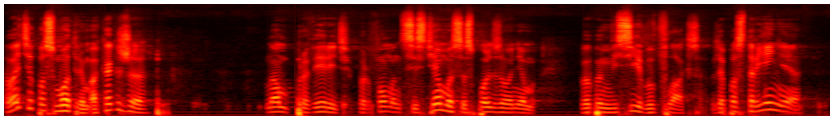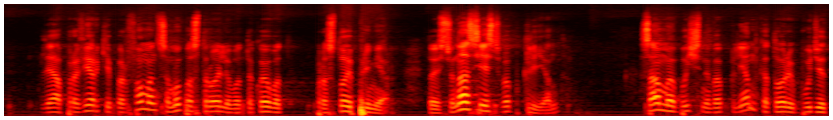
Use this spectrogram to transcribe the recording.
Давайте посмотрим, а как же нам проверить перформанс системы с использованием WebMVC и WebFlux? Для построения, для проверки перформанса мы построили вот такой вот простой пример. То есть у нас есть веб-клиент, самый обычный веб-клиент, который будет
